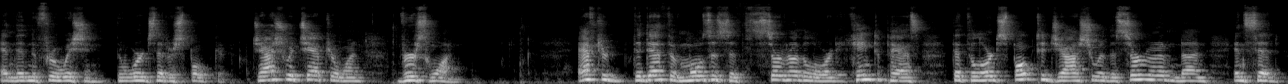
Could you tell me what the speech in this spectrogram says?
and then the fruition, the words that are spoken. Joshua chapter 1, verse 1. After the death of Moses, the servant of the Lord, it came to pass that the Lord spoke to Joshua, the servant of Nun, and said,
